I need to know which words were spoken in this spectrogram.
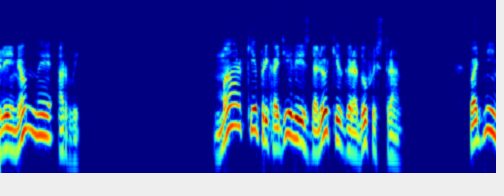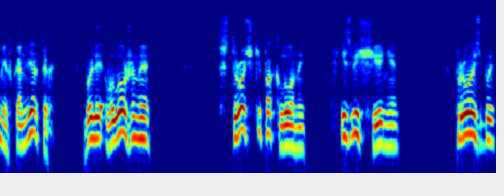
Клейменные орлы. Марки приходили из далеких городов и стран. Под ними в конвертах были вложены строчки поклоны, извещения, просьбы,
